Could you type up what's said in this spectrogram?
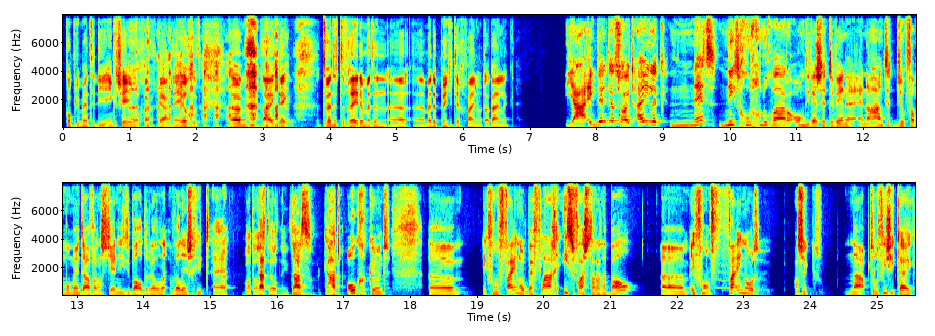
complimenten die incasseer je wel graag. Ja, nee, heel goed. Ehm, nou, ik denk, Twente tevreden met een, eh, eh, met een puntje tegen Feyenoord uiteindelijk. Ja, ik denk dat ze uiteindelijk net niet goed genoeg waren om die wedstrijd te winnen. En dan hangt het natuurlijk van het moment af als Jenny die bal er wel, wel in schiet. Eh, Ja, wat als dat telt niet. dat had ook gekund. Ehm, ik vond Feyenoord bij Vlagen iets vaster aan de bal. Ehm, ik vond Feyenoord, als ik naar op televisie kijk,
